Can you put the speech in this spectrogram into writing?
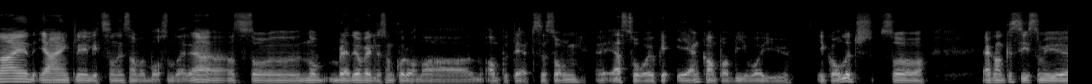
Nei, jeg er egentlig litt sånn i samme bås som dere. Altså, nå ble det jo veldig sånn korona-amputert sesong. Jeg så jo ikke én kamp av BYU i college, så jeg kan ikke si så mye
